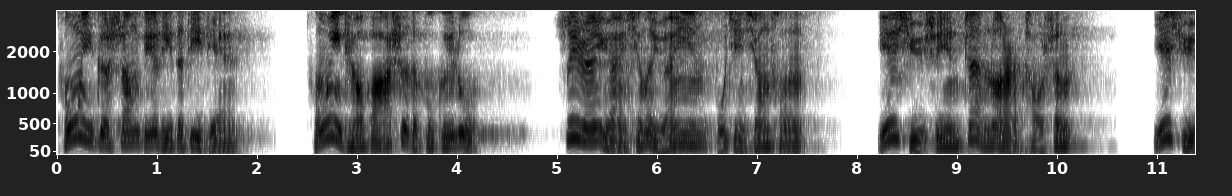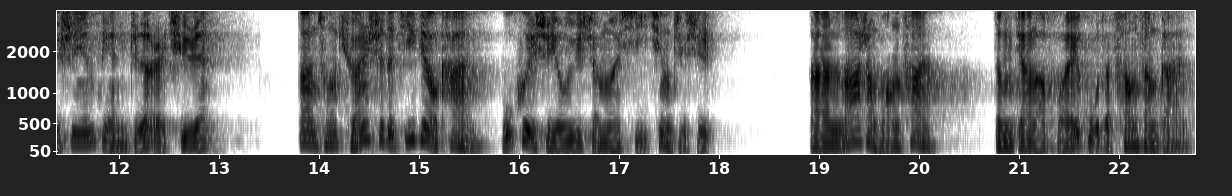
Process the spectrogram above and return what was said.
同一个伤别离的地点，同一条跋涉的不归路，虽然远行的原因不尽相同，也许是因战乱而逃生，也许是因贬谪而去任。但从全诗的基调看，不会是由于什么喜庆之事。但拉上王粲，增加了怀古的沧桑感，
